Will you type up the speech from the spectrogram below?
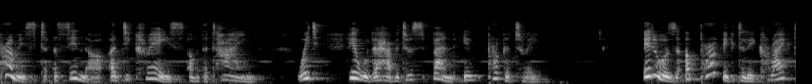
promised a sinner a decrease of the time which he would have to spend in purgatory. It was a perfectly correct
